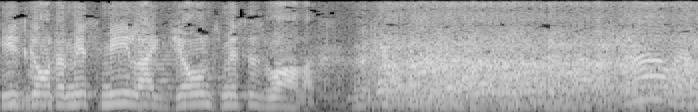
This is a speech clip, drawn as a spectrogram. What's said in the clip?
He's going to miss me like Jones misses Wallace. Ah, well.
